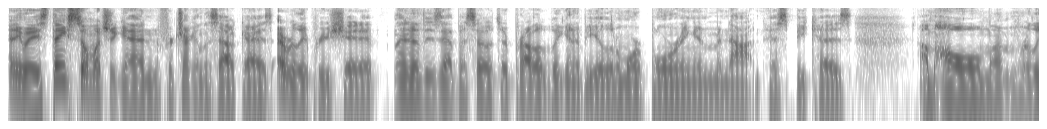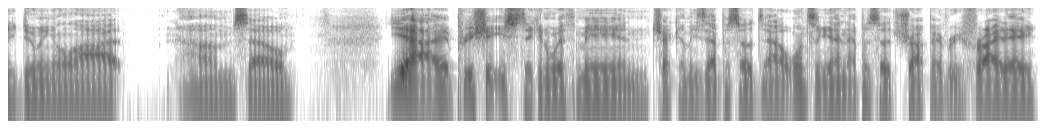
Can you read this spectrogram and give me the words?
Anyways, thanks so much again for checking this out, guys. I really appreciate it. I know these episodes are probably going to be a little more boring and monotonous because I'm home. I'm really doing a lot. Um, so yeah, I appreciate you sticking with me and checking these episodes out. Once again, episodes drop every Friday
